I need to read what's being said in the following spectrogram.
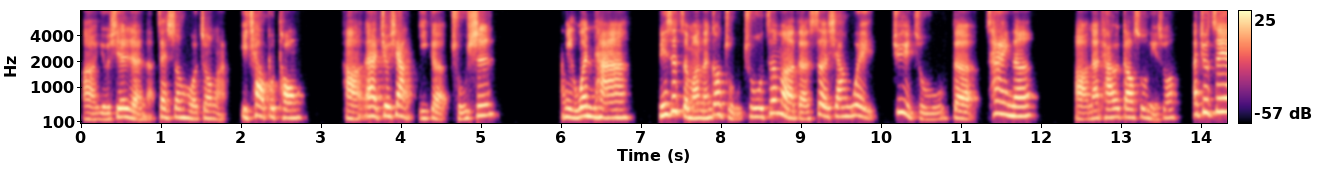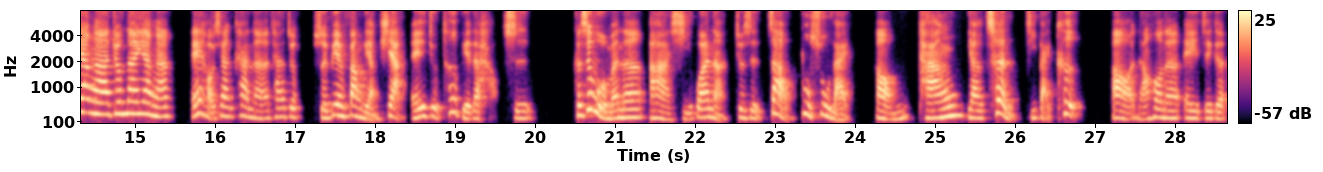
啊、有些人呢在生活中啊一窍不通。好，那就像一个厨师，你问他，你是怎么能够煮出这么的色香味具足的菜呢？啊，那他会告诉你说，啊，就这样啊，就那样啊，诶，好像看呢，他就随便放两下，诶，就特别的好吃。可是我们呢，啊，喜欢呢，就是照步数来，啊，糖要称几百克，啊，然后呢，诶，这个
